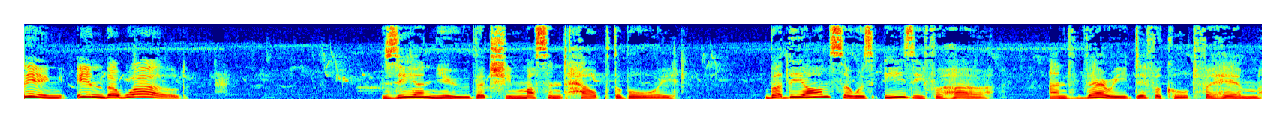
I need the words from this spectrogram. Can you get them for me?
thing in the world? Zia knew that she mustn't help the boy. But the answer was easy for her and very difficult for him.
